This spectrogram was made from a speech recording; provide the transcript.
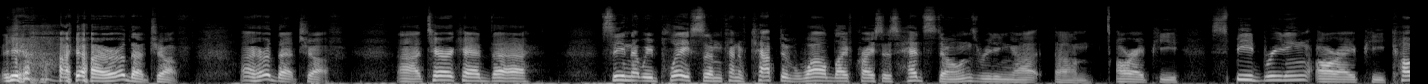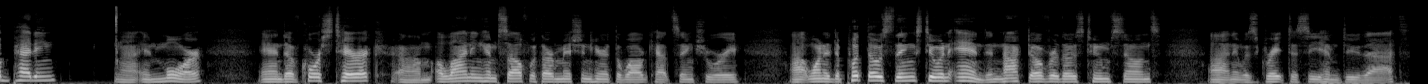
Yeah, I, heard that chuff. I heard that chuff. Uh, Terek had uh, seen that we'd placed some kind of captive wildlife crisis headstones, reading uh, um, RIP speed breeding, RIP cub petting, uh, and more. And of course, Terek, um, aligning himself with our mission here at the Wildcat Sanctuary, uh, wanted to put those things to an end and knocked over those tombstones. Uh, and it was great to see him do that.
